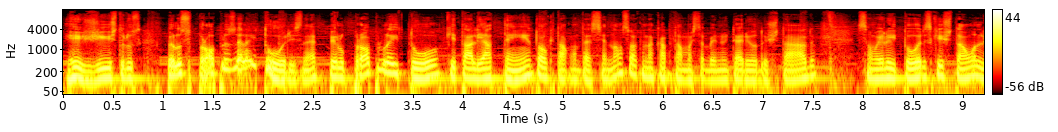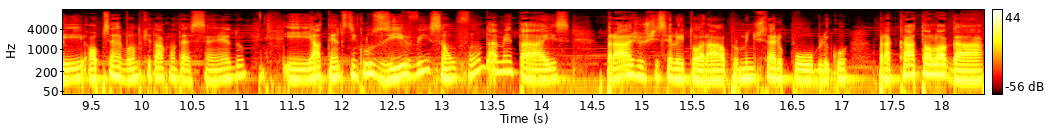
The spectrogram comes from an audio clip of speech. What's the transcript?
registros pelos próprios eleitores, né? Pelo próprio leitor que está ali atento ao que está acontecendo, não só aqui na capital, mas também no interior do estado. São eleitores que estão ali observando o que está acontecendo e atentos, inclusive, são fundamentais para a Justiça Eleitoral, para o Ministério Público, para catalogar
